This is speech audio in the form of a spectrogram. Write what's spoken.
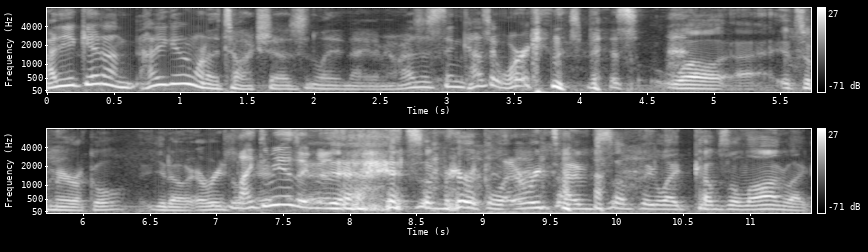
how do you get on? How do you get on one of the talk shows late at night? I mean, how's this thing? How's it work in this biz? Well, uh, it's a miracle, you know. Every Like the music business. yeah, it's a miracle every time something like comes along. Like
